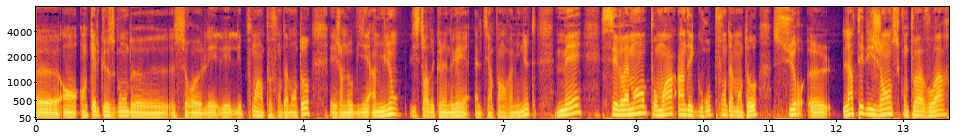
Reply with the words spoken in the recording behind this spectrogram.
euh, en, en quelques secondes euh, sur euh, les, les, les points un peu fondamentaux. Et j'en ai oublié un million. L'histoire de Cool and the Gang elle tient pas en 20 minutes. Mais c'est vraiment pour moi un des groupes fondamentaux sur euh, l'intelligence qu'on peut avoir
